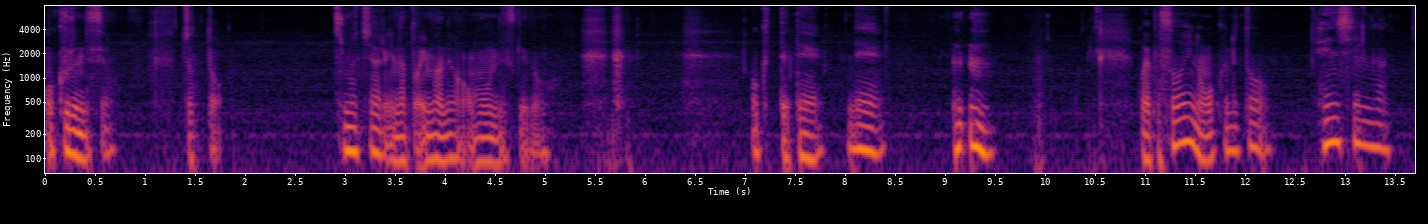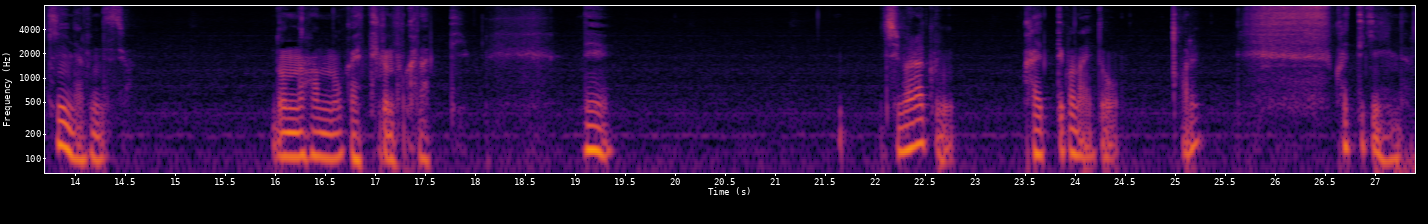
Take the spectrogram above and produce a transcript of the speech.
送るんですよ。ちょっと。気持ち悪いなと今では思うんですけど。送ってて。でこうやっぱそういうのを送ると返信が気になるんですよ。どんな反応返ってくるのかなっていう。でしばらく帰ってこないとあれ？帰ってきひんなみたいな。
